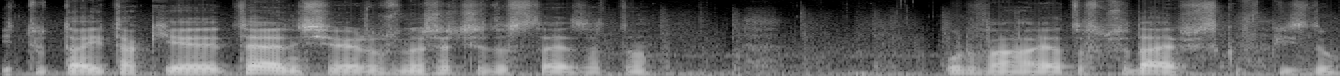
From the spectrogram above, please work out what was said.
I tutaj takie, ten się, różne rzeczy dostaje za to. Kurwa, a ja to sprzedaję wszystko w pizdu.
